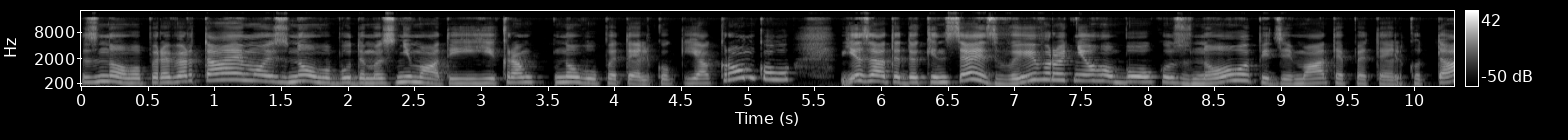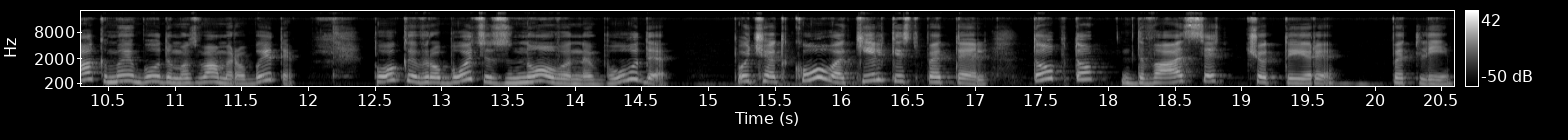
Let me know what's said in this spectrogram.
Знову перевертаємо і знову будемо знімати її крам... нову петельку як кромкову, в'язати до кінця і з виворотнього боку знову підіймати петельку. Так ми будемо з вами робити, поки в роботі знову не буде початкова кількість петель, тобто 24 петлі.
